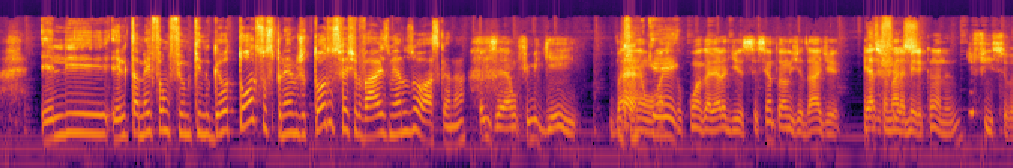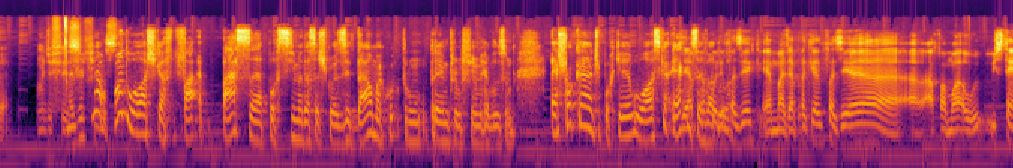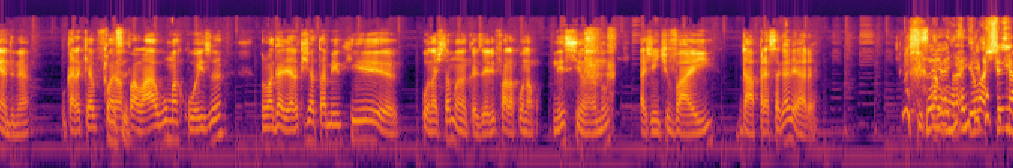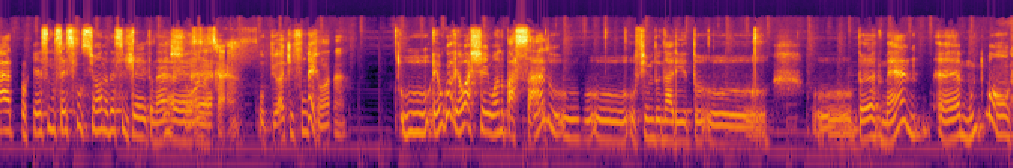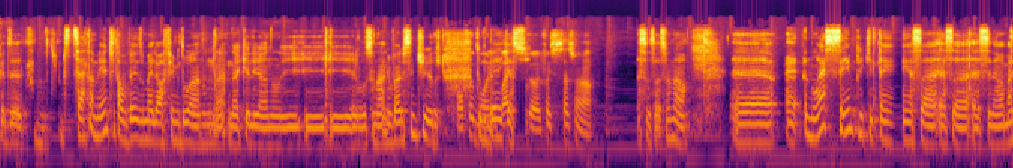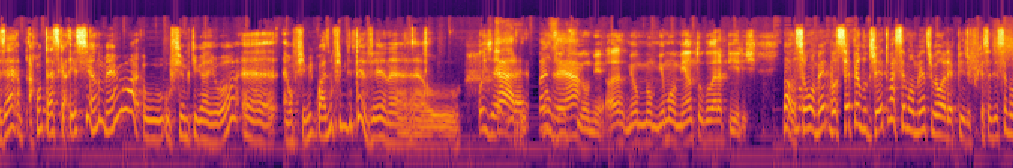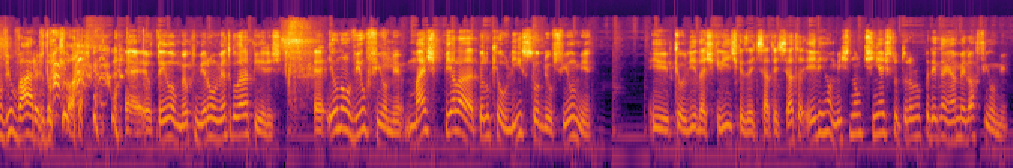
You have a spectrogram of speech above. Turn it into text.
Ele, ele também foi um filme que ganhou todos os prêmios de todos os festivais, menos o Oscar, né? Pois é, um filme gay. Vai é, ganhar um gay. Oscar com a galera de 60 anos de idade é reacionária é americana? Difícil, velho. Muito difícil. É difícil. Não, quando o Oscar passa por cima dessas coisas e dá uma, um prêmio para um filme revolucionário, é chocante, porque o Oscar é, é conservador. Fazer, é, mas é para fazer a, a, a famosa, o stand, né? O cara quer falar, falar alguma coisa para uma galera que já tá meio que, pô, nas tamancas. Aí ele fala, pô, não, nesse ano a gente vai dar para essa galera. Não sei, aí, aí eu é complicado, achei... porque não sei se funciona desse jeito, né? Funciona, é... cara. O pior é que funciona. O, eu, eu achei o ano passado o, o, o filme do Narito, o, o Birdman, é muito bom. Quer dizer, certamente talvez o melhor filme do ano né, naquele ano e, e, e, revolucionário em vários sentidos. Foi Tudo bom, bem que é... foi sensacional. É sensacional. É, é, não é sempre que tem essa, essa, esse cinema, mas é, acontece, cara. Esse ano mesmo, o, o filme que ganhou é, é um filme, quase um filme de TV, né? É o... Pois é, cara, eu, pois não vi o é. filme. Meu, meu, meu momento, Glória Pires. Não, seu momento, você, pelo jeito, vai ser momento de Glória Pires, porque você disse que você não viu vários do É, eu tenho o meu primeiro momento Glória Pires. É, eu não vi o filme, mas pela, pelo que eu li sobre o filme, e que eu li das críticas, etc, etc, ele realmente não tinha a estrutura para poder ganhar melhor filme.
